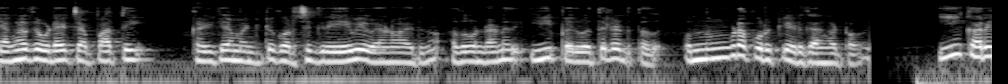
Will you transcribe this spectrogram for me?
ഞങ്ങൾക്കിവിടെ ചപ്പാത്തി കഴിക്കാൻ വേണ്ടിയിട്ട് കുറച്ച് ഗ്രേവി വേണമായിരുന്നു. അതുകൊണ്ടാണ് ഈ പരുവത്തിലെടുത്തത്. ഒന്നും കൂടെ കുറുക്കിയെടുക്കാൻ കേട്ടോ. ഈ കറി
